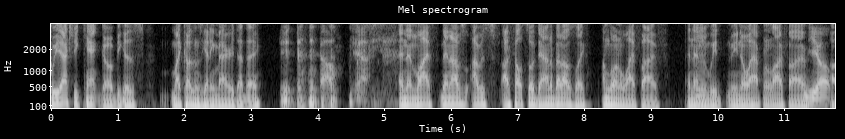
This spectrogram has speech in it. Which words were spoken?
we actually can't go because my cousin's getting married that day." It, Oh, yeah. And then live, then I was I was I felt so down about. it. I was like, "I'm going to live five. And then mm. we we know what happened at live five. Yeah. I,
